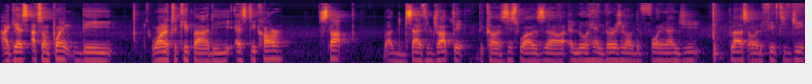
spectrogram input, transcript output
I guess at some point they wanted to keep uh, the SD card slot, but they decided to drop it because this was uh, a low-end version of the 49G Plus or the 50G.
